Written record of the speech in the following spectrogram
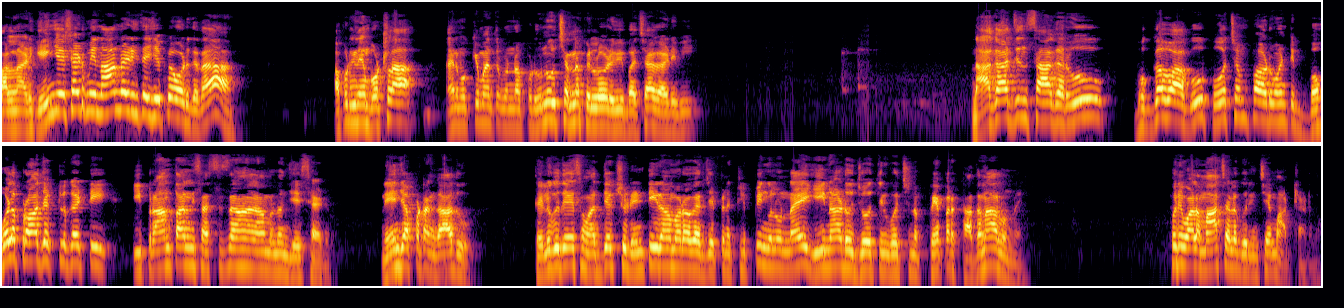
పల్నాడికి ఏం చేశాడు? మీ నాన్న అడిగితే చెప్పేవాడు కదా. అప్పుడు నేను బొట్ల ఆయన ముఖ్యమంత్రి ఉన్నప్పుడు నువ్వు చిన్న పిల్లోడివి బచ్చాగాడివి. నాగార్జున సాగరు బుగ్గవాగు పోచంపాడు వంటి బహుళ ప్రాజెక్టులు కట్టి ఈ ప్రాంతాన్ని సస్యశ్యామలం చేశాడు. నేను చెప్పటం కాదు. తెలుగుదేశం అధ్యక్షుడు ఎన్టీ రామారావు గారు చెప్పిన క్లిప్పింగులు ఉన్నాయి. ఈనాడు జ్యోతికి వచ్చిన పేపర్ కథనాలు ఉన్నాయి. కొన్ని వాళ్ళ మాచల గురించే మాట్లాడదాం.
